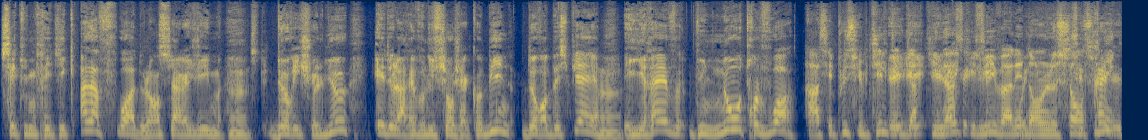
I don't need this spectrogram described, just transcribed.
c'est une critique à la fois de l'Ancien Régime Hum. de Richelieu et de la Révolution jacobine de Robespierre. Hum. Et il rêve d'une autre voie. Ah, c'est plus subtil Et- et- qu'Edgar et Quinet là, qui, lui, va aller oui. dans le sens très-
